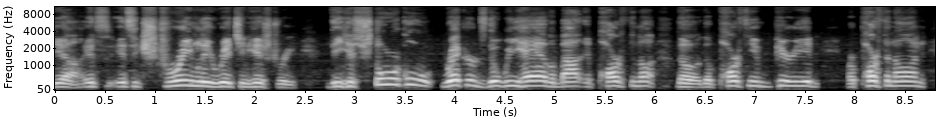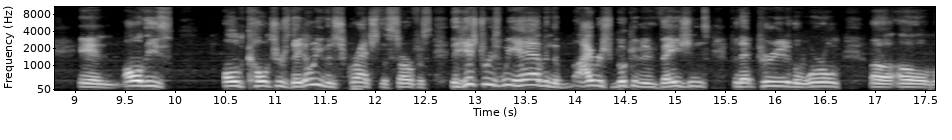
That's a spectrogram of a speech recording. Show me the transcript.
Yeah, it's it's extremely rich in history. The historical records that we have about the Parthenon, the, the Parthian period or Parthenon and all these old cultures they don't even scratch the surface. The histories we have in the irish book of invasions for that period of the world uh, uh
